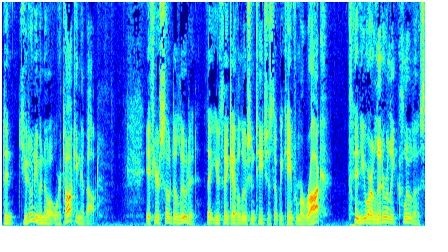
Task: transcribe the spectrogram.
then you don't even know what we're talking about. If you're so deluded that you think evolution teaches that we came from a rock, then you are literally clueless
